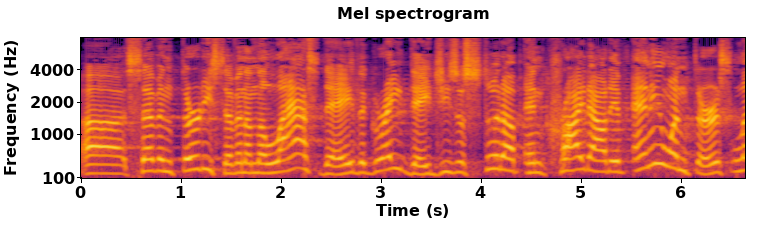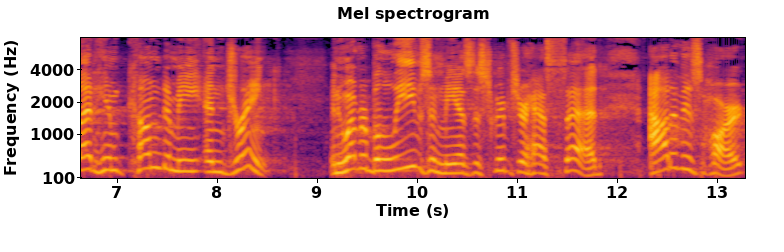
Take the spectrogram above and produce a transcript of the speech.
uh, 737, on the last day, the great day, Jesus stood up and cried out, If anyone thirsts, let him come to me and drink. And whoever believes in me, as the scripture has said, out of his heart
